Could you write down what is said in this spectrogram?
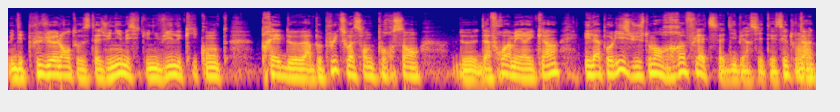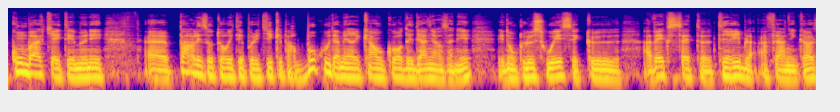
une des plus violentes aux États-Unis, mais c'est une ville qui compte près de un peu plus de 60% d'Afro-Américains et la police justement reflète cette diversité. C'est tout un combat qui a été mené euh, par les autorités politiques et par beaucoup d'Américains au cours des dernières années. Et donc le souhait, c'est que avec cette terrible affaire Nichols,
